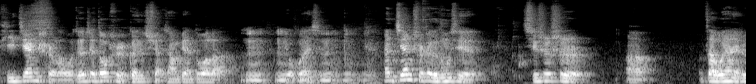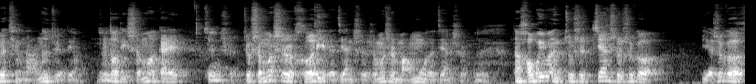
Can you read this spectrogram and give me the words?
提坚持了，我觉得这都是跟选项变多了嗯嗯，有关系嗯嗯嗯但坚持这个东西，其实是呃，在我眼里是个挺难的决定，就嗯到底什么该，坚持，就什么是合理的坚持，什么是盲目的坚持。嗯但毫无疑问，就是坚持是个，也是个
